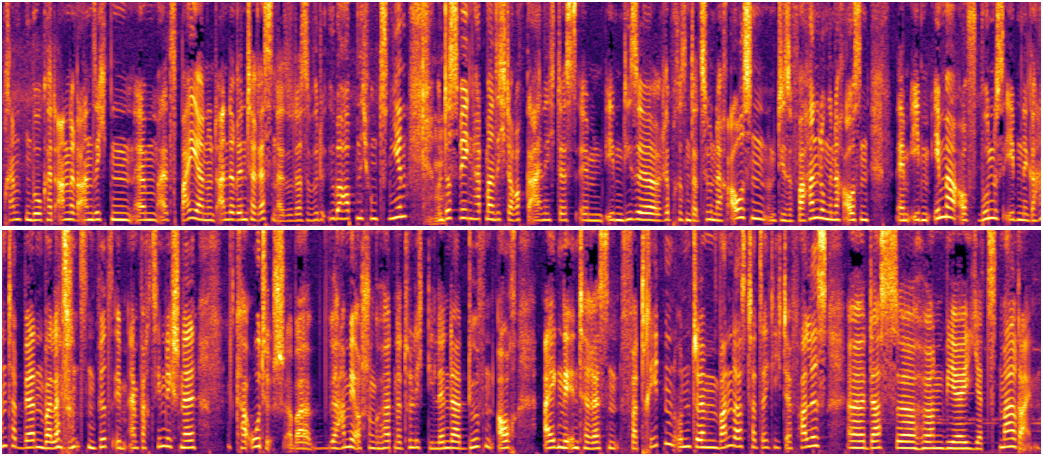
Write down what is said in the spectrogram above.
Brandenburg hat andere Ansichten ähm, als Bayern und andere Interessen. Also das würde überhaupt nicht funktionieren. Mhm. Und deswegen deswegen hat man sich darauf geeinigt, dass ähm, eben diese Repräsentation nach außen und diese Verhandlungen nach außen ähm, eben immer auf Bundesebene gehandhabt werden, weil ansonsten wird es eben einfach ziemlich schnell chaotisch. Aber wir haben ja auch schon gehört, natürlich, die Länder dürfen auch eigene Interessen vertreten und ähm, wann das tatsächlich der Fall ist, äh, das äh, hören wir jetzt mal rein.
